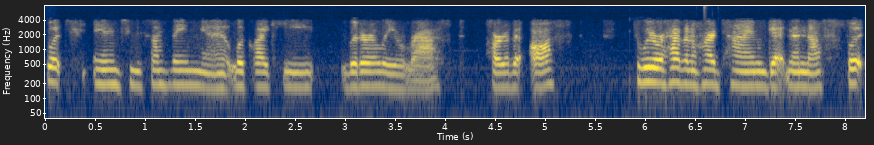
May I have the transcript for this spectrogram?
foot into something, and it looked like he literally rasped part of it off so we were having a hard time getting enough foot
